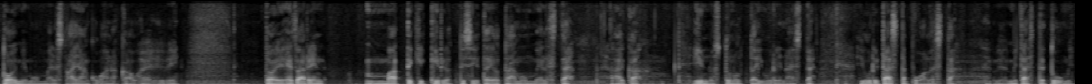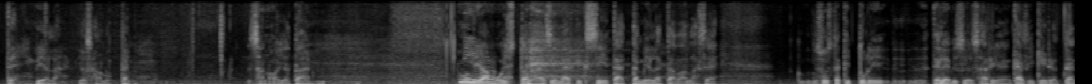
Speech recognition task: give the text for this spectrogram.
toimi mun mielestä ajankuvana kauhean hyvin. Toi Hesarin Mattikin kirjoitti siitä jotain mun mielestä aika innostunutta juuri näistä, juuri tästä puolesta. Mitä te tuumitte vielä, jos haluatte sanoa jotain niin, omia muistoja esimerkiksi siitä, että millä tavalla se sustakin tuli televisiosarjojen käsikirjoittajan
